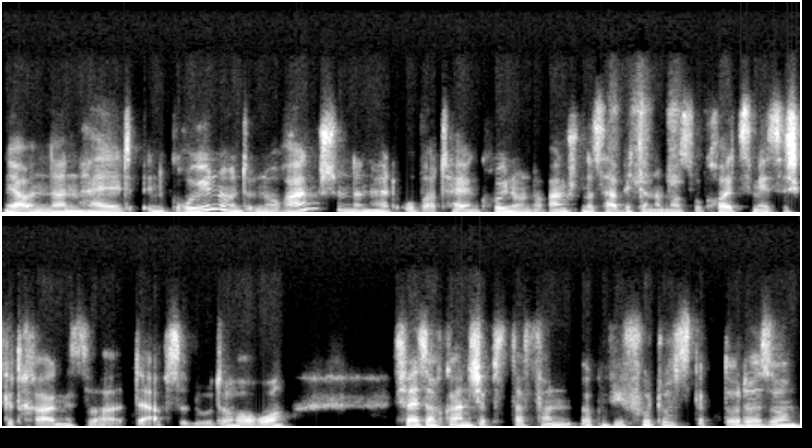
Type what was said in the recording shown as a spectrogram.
Ja, und dann halt in grün und in orange und dann halt Oberteil in grün und orange. Und das habe ich dann immer so kreuzmäßig getragen. Es war der absolute Horror. Ich weiß auch gar nicht, ob es davon irgendwie Fotos gibt oder so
